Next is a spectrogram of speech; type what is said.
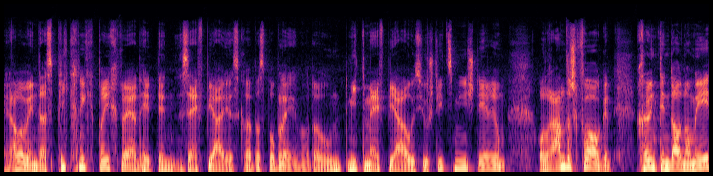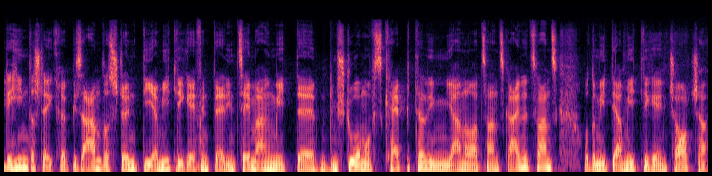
Ja, aber wenn das Picknickbericht wäre, hätte das FBI ein gröberes Problem, oder? Und mit dem FBI auch das Justizministerium. Oder anders gefragt, könnte denn da noch mehr dahinter stecken, etwas anderes? Stehen die Ermittlungen eventuell im Zusammenhang mit, äh, dem Sturm aufs Capitol im Januar 2021 oder mit den Ermittlungen in Georgia?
